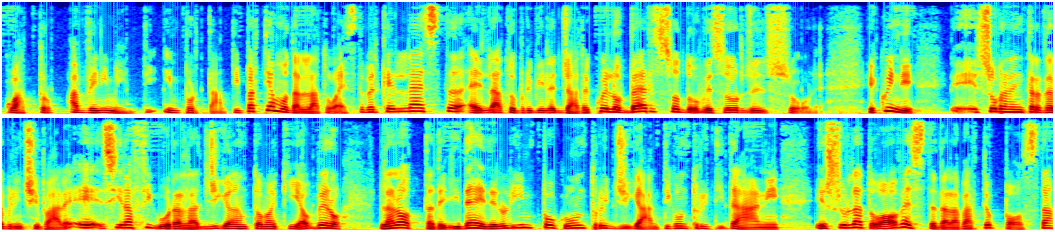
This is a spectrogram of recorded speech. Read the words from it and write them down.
quattro avvenimenti importanti. Partiamo dal lato est, perché l'est è il lato privilegiato, è quello verso dove sorge il sole e quindi eh, sopra l'entrata principale e si raffigura la gigantomachia, ovvero la lotta degli dei dell'Olimpo contro i giganti, contro i titani e sul lato ovest, dalla parte opposta,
